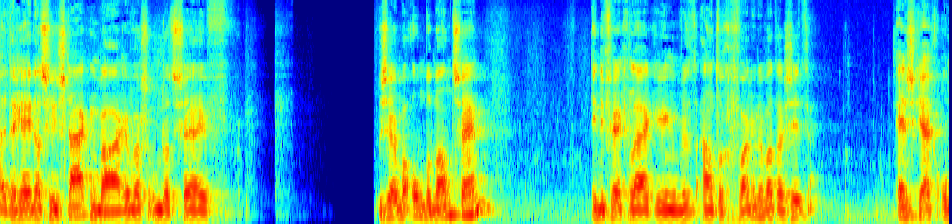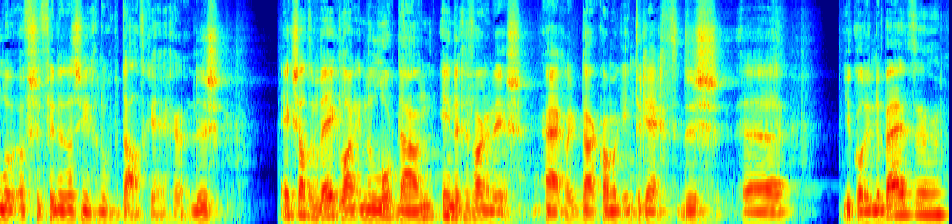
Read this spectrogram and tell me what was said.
de reden dat ze in staking waren was omdat zij zeg maar onbemand zijn in de vergelijking met het aantal gevangenen wat daar zitten. En ze, krijgen onder, of ze vinden dat ze niet genoeg betaald kregen. Dus ik zat een week lang in een lockdown in de gevangenis. Eigenlijk, daar kwam ik in terecht. Dus uh, je kon in de buiten.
